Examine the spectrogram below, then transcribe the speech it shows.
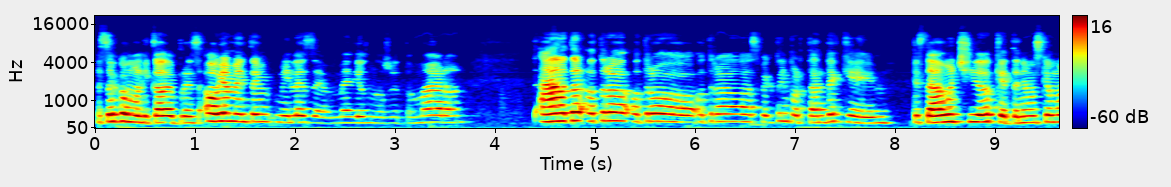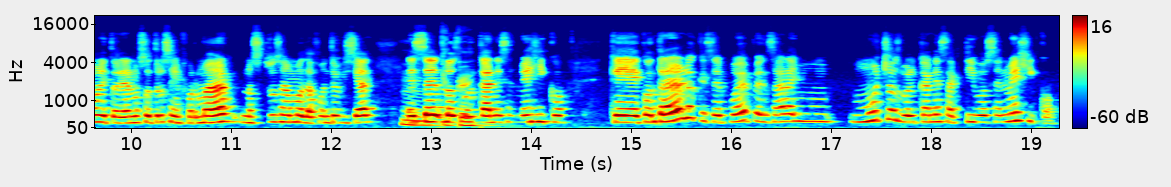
ese comunicado de prensa. Obviamente miles de medios nos retomaron, Ah, otro, otro, otro, aspecto importante que, estaba muy chido, que tenemos que monitorear nosotros e informar, nosotros somos la fuente oficial, es mm, los volcanes en México, que contrario a lo que se puede pensar, hay muchos volcanes activos en México.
